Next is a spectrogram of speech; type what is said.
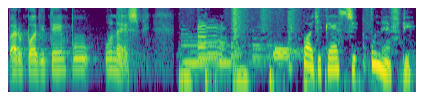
para o Pode Tempo Unesp. Podcast Unesp.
